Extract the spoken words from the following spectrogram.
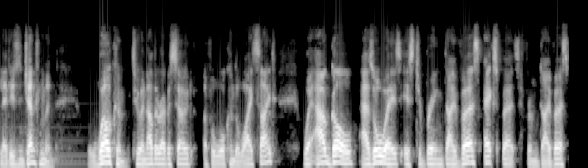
Ladies and gentlemen, welcome to another episode of A Walk on the White Side, where our goal, as always, is to bring diverse experts from diverse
